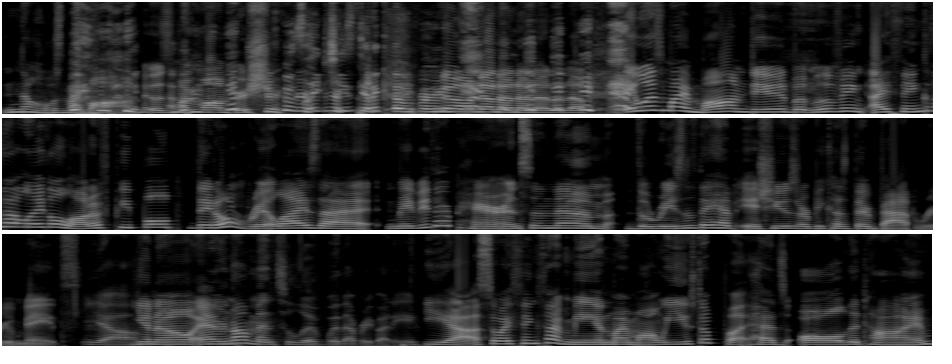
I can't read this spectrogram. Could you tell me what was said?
No, it was my mom. It was my mom for sure. It was like she's gonna come for me. No, no, no, no, no, no, no. It was my mom, dude. But moving, I think that like a lot of people, they don't realize that maybe their parents and them, the reasons they have issues are because they're bad roommates. Yeah. You know, and You're not meant to live with everybody. yeah, so I think that me and my mom we used to butt heads all the time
